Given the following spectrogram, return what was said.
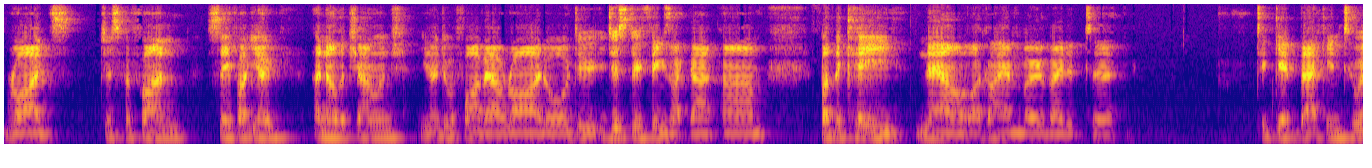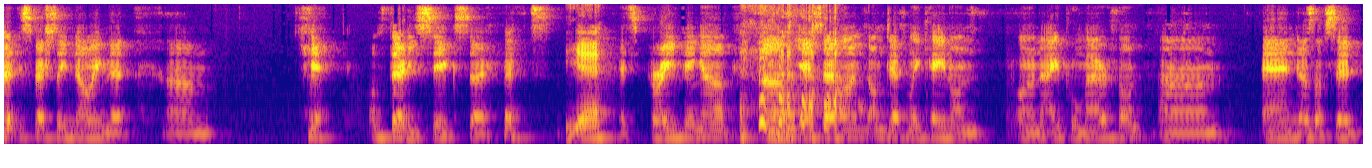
rides just for fun. See if I, you know, another challenge, you know, do a five hour ride or do just do things like that. Um, but the key now, like I am motivated to to get back into it, especially knowing that, um, yeah, I'm 36, so it's yeah, it's creeping up. Um, yeah, so I'm I'm definitely keen on on an April marathon. Um, and as I've said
